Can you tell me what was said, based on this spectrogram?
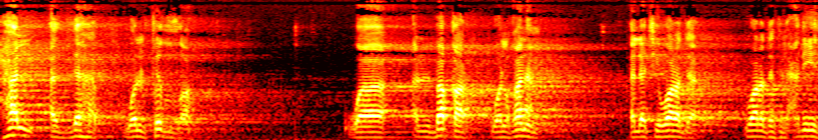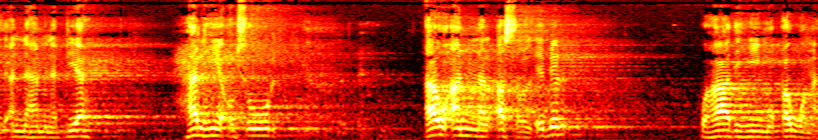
هل الذهب والفضة والبقر والغنم التي ورد ورد في الحديث أنها من الدية. هل هي أصول أو أن الأصل الإبل وهذه مقومة؟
